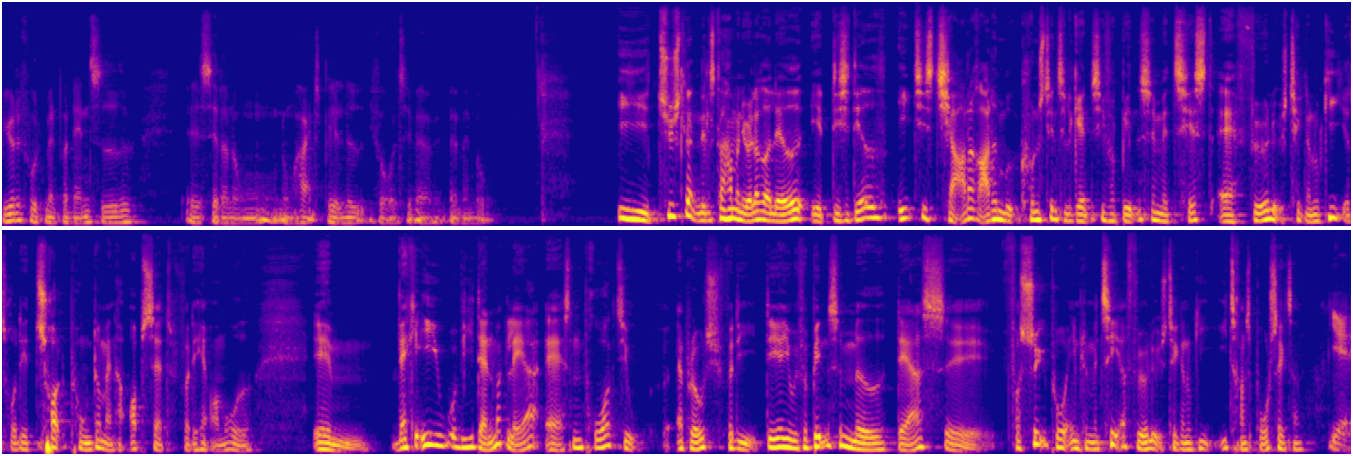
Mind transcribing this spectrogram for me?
byrdefuldt, men på den anden side øh, sætter nogle, nogle hegnspæle ned i forhold til, hvad, hvad man må. I Tyskland, Niels, der har man jo allerede lavet et decideret etisk charter rettet mod kunstig intelligens i forbindelse med test af føreløs teknologi. Jeg tror, det er 12 punkter, man har opsat for det her område. Øhm, hvad kan EU og vi i Danmark lære af sådan en proaktiv øh, approach? Fordi det er jo i forbindelse med deres øh, forsøg på at implementere føreløs teknologi i transportsektoren. Ja, yeah.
